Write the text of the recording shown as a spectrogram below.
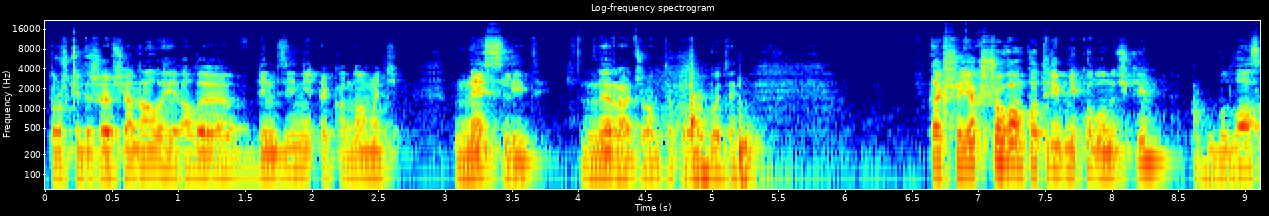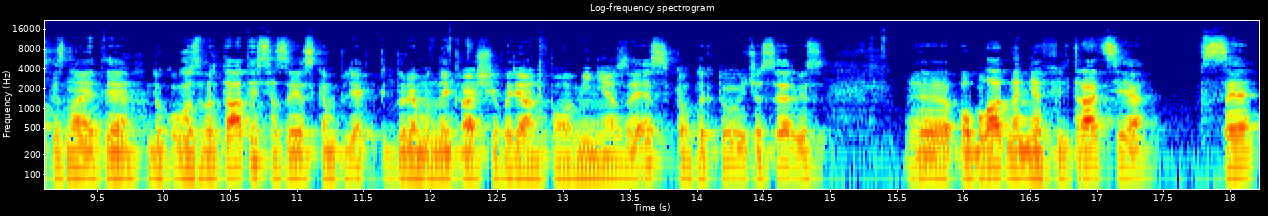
трошки дешевші аналоги, але в бензині економить не слід. Не раджу вам такого робити. Так що, якщо вам потрібні колоночки, будь ласка, знаєте до кого звертатися. АЗС Комплект. Підберемо найкращий варіант по міні АЗС, комплектуюча, сервіс, е, обладнання, фільтрація. Все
